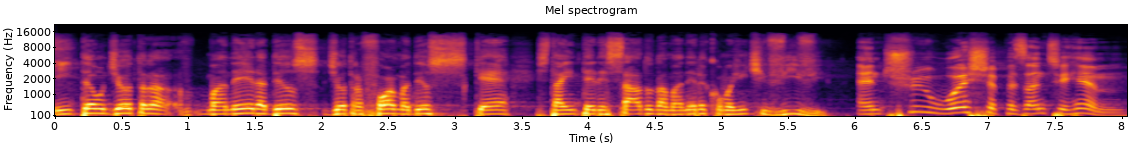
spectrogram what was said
Então, de outra maneira, Deus, de outra forma, Deus quer estar interessado na maneira como a gente vive. And true worship is unto him.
